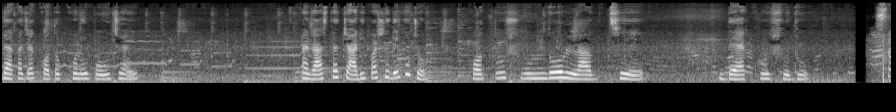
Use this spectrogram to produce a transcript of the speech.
দেখা যাক কতক্ষণে পৌঁছাই। আর রাস্তার চারিপাশে দেখেছ? কত সুন্দর লাগছে। দেখো শুধু। সো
